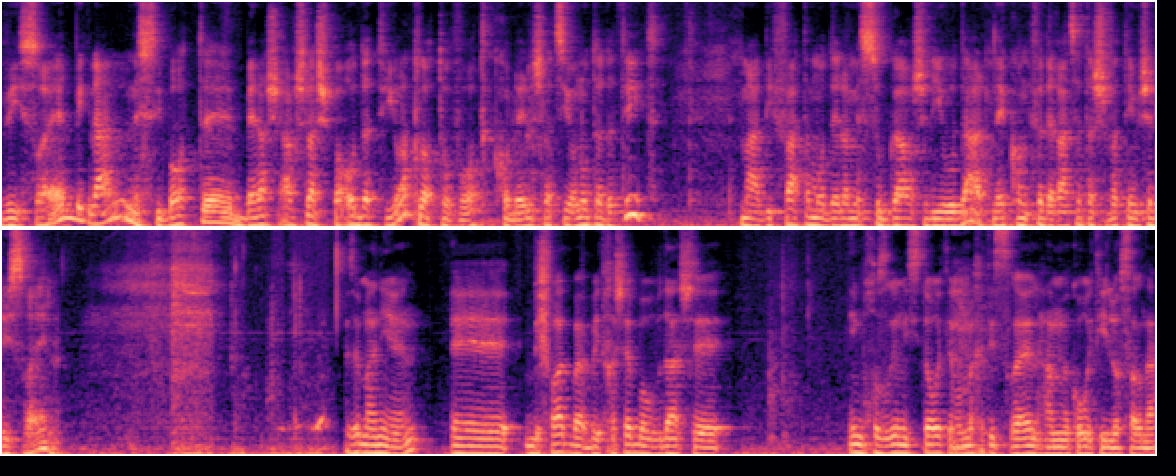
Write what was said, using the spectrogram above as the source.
וישראל בגלל נסיבות אה, בין השאר של השפעות דתיות לא טובות, כולל של הציונות הדתית, מעדיפה את המודל המסוגר של יהודה על פני קונפדרציית השבטים של ישראל. זה מעניין, אה, בפרט בהתחשב בעובדה שאם חוזרים היסטורית לממלכת ישראל המקורית היא לא שרדה.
